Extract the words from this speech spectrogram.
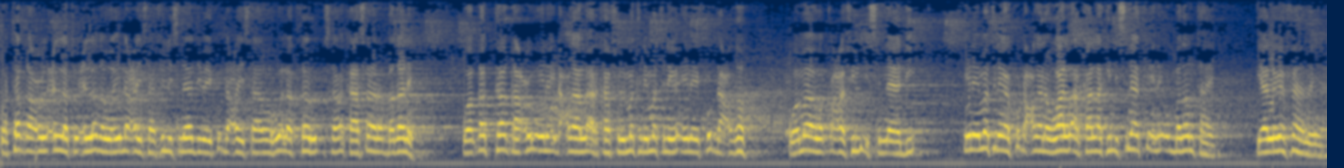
wataqacu alcillatu cillada way dhacaysaa fi lisnaadi bay ku dhacaysaa wahuwa alakharu kaasaana badane waqad taqacu inay dhacdaa la arkaa fi lmatni matniga inay ku dhacdo wamaa waqaca fi lisnaadi inay matniga ku dhacdana waa la arkaa laakiin isnaadka inay u badan tahay yaa laga fahmayaa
